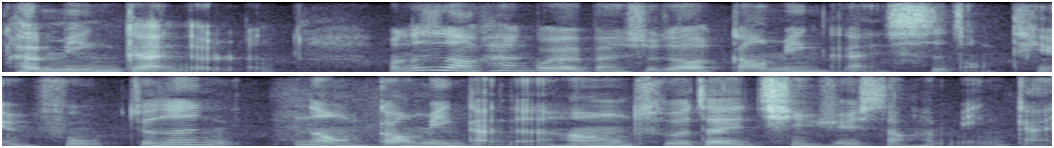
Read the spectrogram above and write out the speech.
很敏感的人。我那时候看过有一本书叫《高敏感四种天赋》，就是那种高敏感的人，好像除了在情绪上很敏感，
